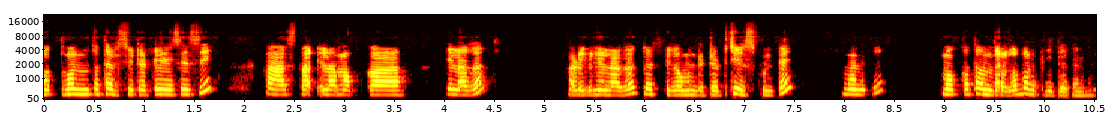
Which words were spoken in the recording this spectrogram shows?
మొత్తం అంతా తడిసేటట్టు వేసేసి కాస్త ఇలా మొక్క ఇలాగా అడిగినలాగా గట్టిగా ఉండేటట్టు చేసుకుంటే మనకి మొక్క తొందరగా బతుకుతుంది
